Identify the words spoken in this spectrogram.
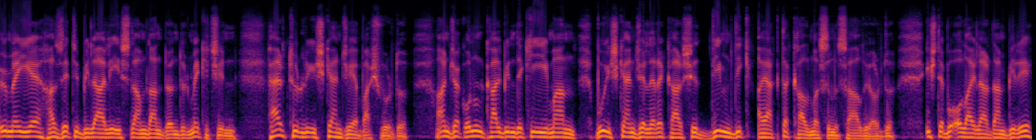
Ümeyye Hazreti Bilal'i İslam'dan döndürmek için her türlü işkenceye başvurdu. Ancak onun kalbindeki iman bu işkencelere karşı dimdik ayakta kalmasını sağlıyordu. İşte bu olaylardan biri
